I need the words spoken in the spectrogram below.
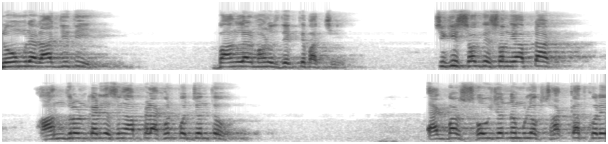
নোংরা রাজনীতি বাংলার মানুষ দেখতে পাচ্ছে। চিকিৎসকদের সঙ্গে আপনার, আন্দোলনকারীদের সঙ্গে আপনার এখন পর্যন্ত একবার সৌজন্যমূলক সাক্ষাৎ করে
